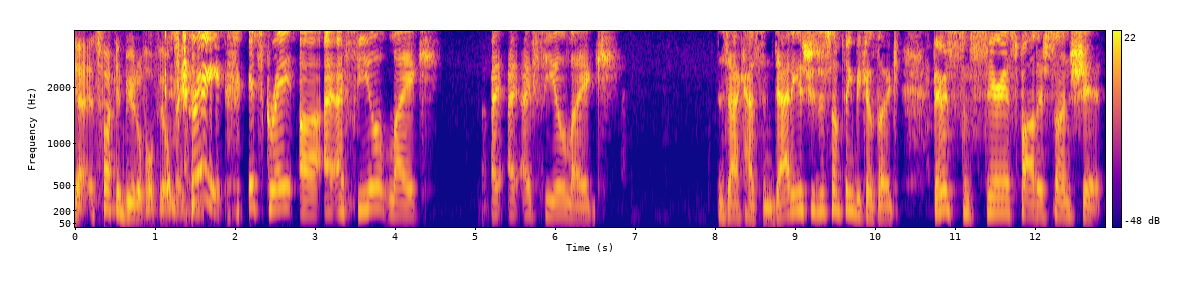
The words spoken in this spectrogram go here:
Yeah. It's fucking beautiful filmmaking. it's great. It's great. Uh, I, I feel like I, I, I feel like Zack has some daddy issues or something because like there's some serious father son shit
